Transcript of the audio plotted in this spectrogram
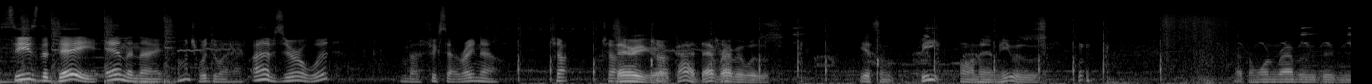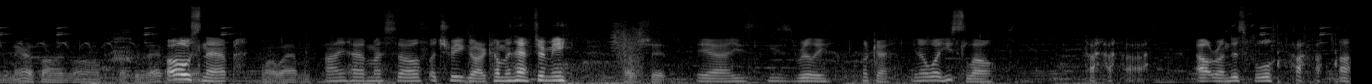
seize the day and the night. How much wood do I have? I have zero wood. I'm about to fix that right now. Chop, chop. There you go. God, that chop. rabbit was. He had some feet on him. He was. like the one rabbit who did the marathons. I what the fuck is happening. Oh snap! What, what happened? I have myself a tree guard coming after me. Oh shit. Yeah, he's he's really okay. You know what? He's slow. Ha ha ha! Outrun this fool. Ha ha ha!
